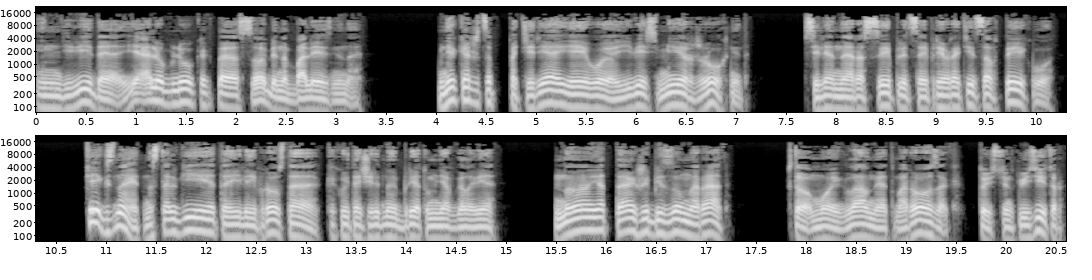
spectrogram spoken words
индивида я люблю как-то особенно болезненно. Мне кажется, потеряя я его, и весь мир рухнет. Вселенная рассыплется и превратится в тыкву. Фиг знает, ностальгия это или просто какой-то очередной бред у меня в голове. Но я также безумно рад, что мой главный отморозок, то есть инквизитор,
